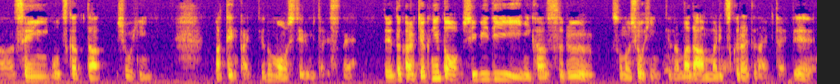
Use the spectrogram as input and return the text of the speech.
あの繊維を使った商品、まあ、展開っていうのもしてるみたいですね。でだから逆に言うと CBD に関するその商品っていうのはまだあんまり作られてないみたいで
